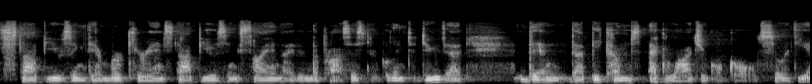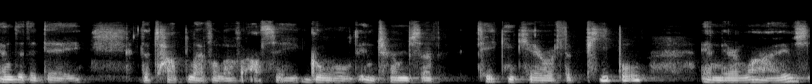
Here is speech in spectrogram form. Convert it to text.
stop using their mercury and stop using cyanide in the process, they're willing to do that, then that becomes ecological gold. So at the end of the day, the top level of, I'll say, gold in terms of taking care of the people and their lives,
